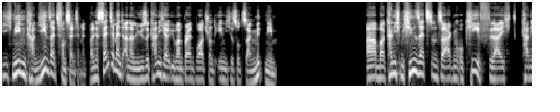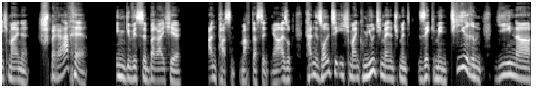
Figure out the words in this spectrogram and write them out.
die ich nehmen kann, jenseits von Sentiment. Weil eine Sentiment-Analyse kann ich ja über ein Brandwatch und ähnliches sozusagen mitnehmen. Aber kann ich mich hinsetzen und sagen, okay, vielleicht kann ich meine Sprache in gewisse Bereiche anpassen. Macht das Sinn? Ja, also kann, sollte ich mein Community Management segmentieren, je nach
